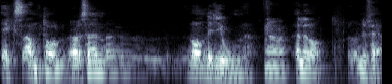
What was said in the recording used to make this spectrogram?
x antal, sen eh, någon miljon Ja. eller något ungefär.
